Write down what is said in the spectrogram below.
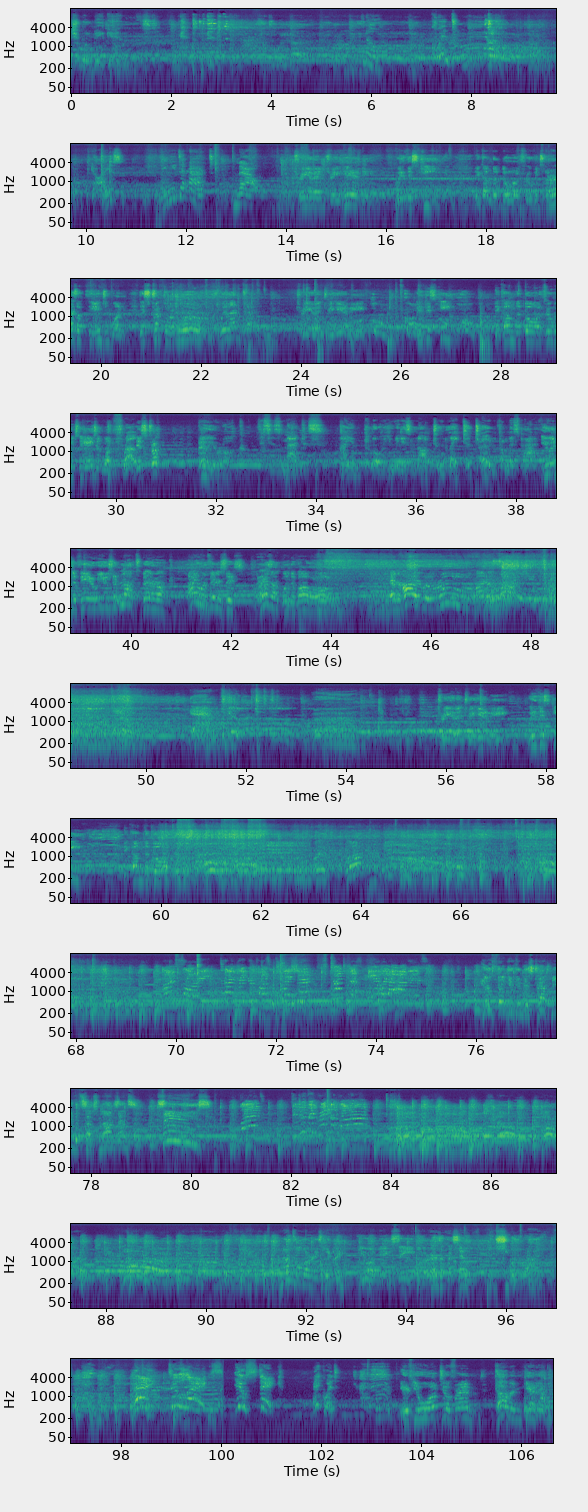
ritual begins. No. Quint. Guys, we need to act now. Tree of entry, hear me. With this key, become the door through which Rezzoch, the Ancient One, destructor of worlds, will enter. Tree of entry, hear me. With this key, become the door through which the Ancient One, Ralph. destruct... Bayrock. This is madness. I implore you, it is not too late to turn from this path. You interfere where you should not, Bayrock. I will finish this. Rezzoch will devour all. And I will rule by her side. Tree of entry, hear me. With this key, become the door through which. Wait, what? I'm sorry. Did I break your concentration? Don't just hate it when that happens? You think you can distract me with such nonsense? Cease! Herself. She will arrive hungry. Hey! Two legs! You stink! Hey, Quint. If you want your friend, come and get it.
